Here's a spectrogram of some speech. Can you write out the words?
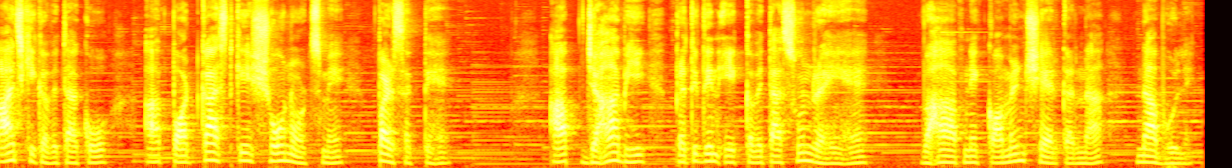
आज की कविता को आप पॉडकास्ट के शो नोट्स में पढ़ सकते हैं। आप जहाँ भी प्रतिदिन एक कविता सुन रहे हैं, वहाँ अपने कमेंट शेयर करना ना भूलें।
